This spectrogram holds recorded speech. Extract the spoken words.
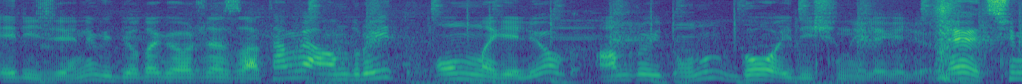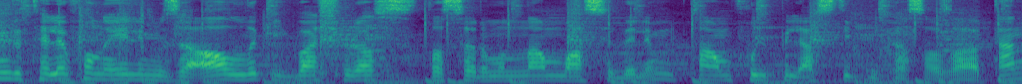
eriyeceğini videoda göreceğiz zaten ve Android 10 ile geliyor. Android 10'un Go Edition ile geliyor. Evet şimdi telefonu elimize aldık. İlk baş biraz tasarımından bahsedelim. Tam full plastik bir kasa zaten.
